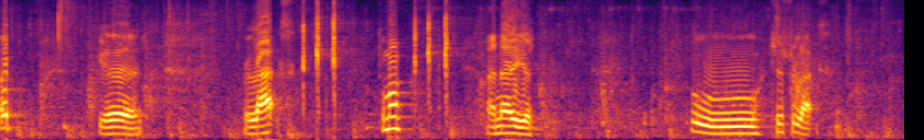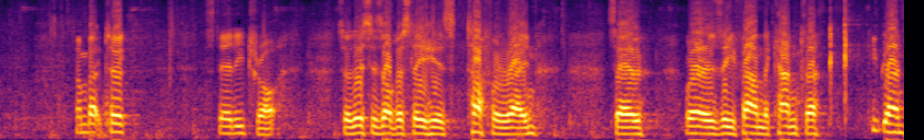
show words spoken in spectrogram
Up. Good. Relax. Come on. I know you're. Ooh, just relax. Come back to steady trot. So this is obviously his tougher rein. So whereas he found the canter, keep going,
